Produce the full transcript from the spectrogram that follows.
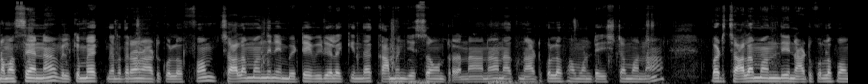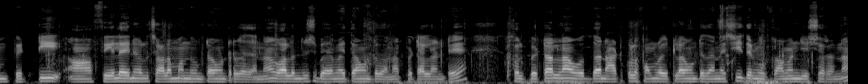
నమస్తే అన్న వెల్కమ్ బ్యాక్. నిరంతర నాటుకోళ్ళ ఫామ్. చాలామంది నేను పెట్టే వీడియోల కింద కామెంట్ చేస్తూ ఉంటారు అన్న. నాకు నాటుకోళ్ళ ఫామ్ అంటే ఇష్టం అన్న. బట్ చాలామంది నాటుకోళ్ళ ఫామ్ పెట్టి ఫెయిల్ అయిన వాళ్ళు చాలామంది ఉంటా ఉంటారు కదన్న వాళ్ళని చూసి భయం అవుతూ ఉంటుంది అన్న పెట్టాలంటే. అసలు పెట్టాలన్నా వద్దా నాటుకోళ్ళ ఫామ్లో ఎట్లా ఉంటుంది అనేసి ఇద్దరు మీరు కామెంట్ చేశారన్న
